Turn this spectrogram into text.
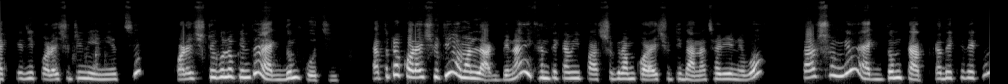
এক কেজি কড়াইশুটি নিয়ে নিয়েছি। কড়াইশুটিগুলো কিন্তু একদম কচি। এতটা কড়াইশুটি আমার লাগবে না। এখান থেকে আমি পাঁচশো গ্রাম কড়াইশুটি দানা ছাড়িয়ে নেব। তার সঙ্গে একদম টাটকা দেখে দেখুন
